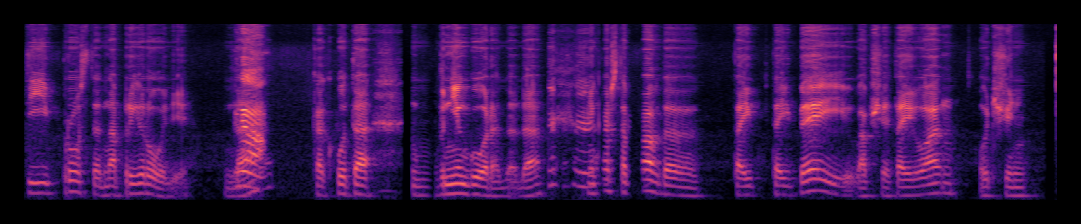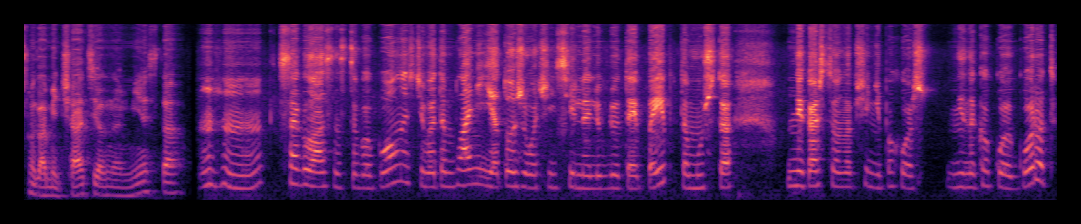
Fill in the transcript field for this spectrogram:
ты просто на природе, да? Да. Как будто вне города, да? Мгм. Мне кажется, правда, Тай- Тайбэй, вообще Тайвань, очень замечательное место. Мгм. Согласна с тобой полностью. В этом плане я тоже очень сильно люблю Тайпей, потому что, мне кажется, он вообще не похож ни на какой город,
